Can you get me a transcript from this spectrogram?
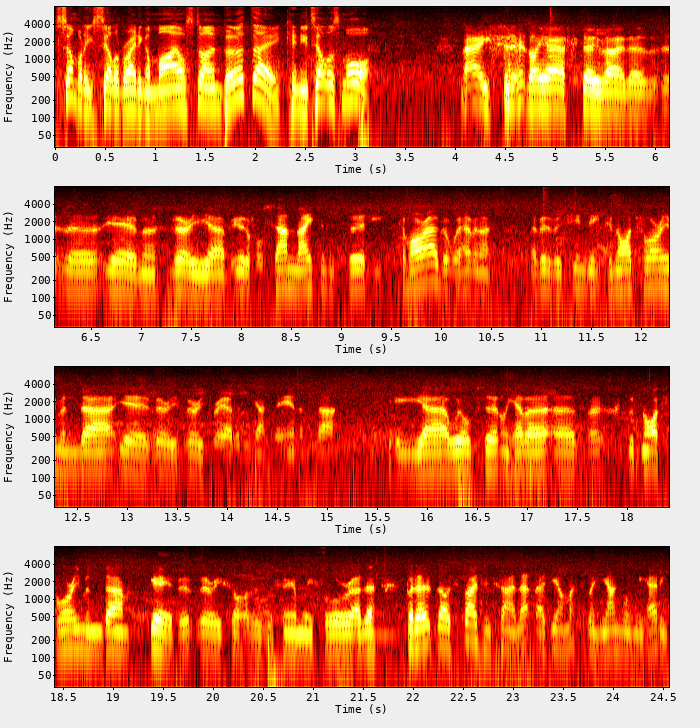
somebody's celebrating a milestone birthday. Can you tell us more? They certainly are, Steve. Uh, the, the, yeah, very uh, beautiful son, Nathan's 30 tomorrow, but we're having a, a bit of a shindig tonight for him, and uh, yeah, very, very proud of the young man, and uh, he uh, will certainly have a, a, a, good night for him, and um, yeah, very excited as a family for uh, the. But I was supposed in saying that, though, I must have been young when we had him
